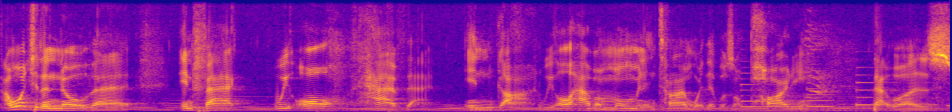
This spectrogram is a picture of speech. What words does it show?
I want you to know that, in fact, we all have that in God. We all have a moment in time where there was a party that was,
